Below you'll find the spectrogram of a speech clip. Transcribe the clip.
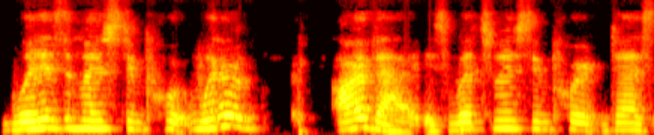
What is the most important? What are our values? What's most important to us?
